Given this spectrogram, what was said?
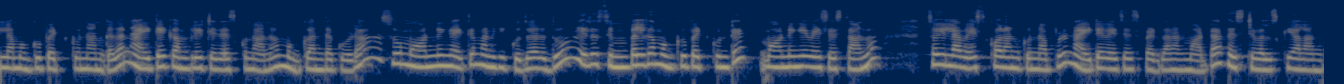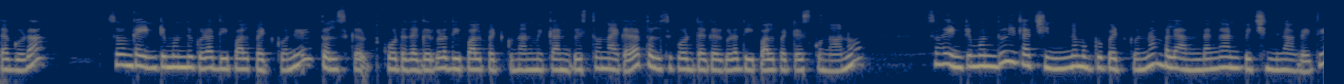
ఇలా ముగ్గు పెట్టుకున్నాను కదా నైటే కంప్లీట్ చేసేసుకున్నాను ముగ్గు అంతా కూడా. సో మార్నింగ్ అయితే మనకి కుదరదు. ఏదో సింపుల్గా ముగ్గు పెట్టుకుంటే మార్నింగే వేసేస్తాను. సో ఇలా వేసుకోవాలనుకున్నప్పుడు నైటే వేసేసి పెడతాను అనమాట ఫెస్టివల్స్కి అలా అంతా కూడా. సో ఇంకా ఇంటి ముందు కూడా దీపాలు పెట్టుకొని తులసి కోట దగ్గర కూడా దీపాలు పెట్టుకున్నాను. మీకు కనిపిస్తున్నాయి కదా తులసి కోట దగ్గర కూడా దీపాలు పెట్టేసుకున్నాను. సో ఇంటి ముందు ఇట్లా చిన్న ముగ్గు పెట్టుకున్నా భలే అందంగా అనిపించింది నాకైతే.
